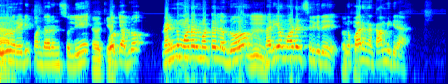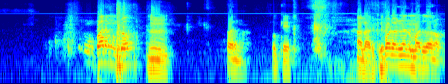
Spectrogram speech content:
இவரும் ரெடி பண்றாருன்னு சொல்லி. ஓகே ப்ரோ ரெண்டு மாடல் மட்டும் இல்ல ப்ரோ. நிறைய மாடல்ஸ் இருக்குது. இங்க. பாருங்க காமிக்கிறேன். பாருங்க ப்ரோ பாருங்க. ஓகே நல்லா இருக்கு. இந்த மாதிரி வரும்.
